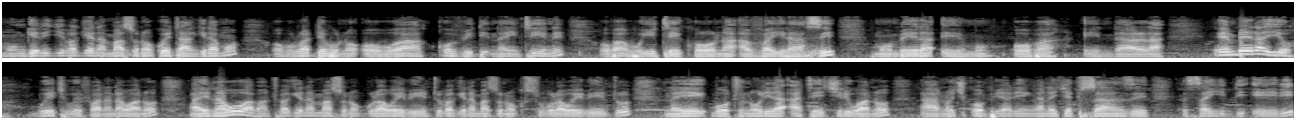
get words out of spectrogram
mu ngeri gye bagenda maaso n'okwetangiramu obulwadde buno obwa covid-19 oba buyite coronavirus mu mbeera emu oba endala. Embeera yo bweti bwefaanana wano nawo abantu bagenda maaso n'okugulawo ebintu bagenda maaso n'okusubulawo ebintu naye bw'otunuulira ate ekiri wano ah, n'okikompeyalinga nekyetusanze sayidi eri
